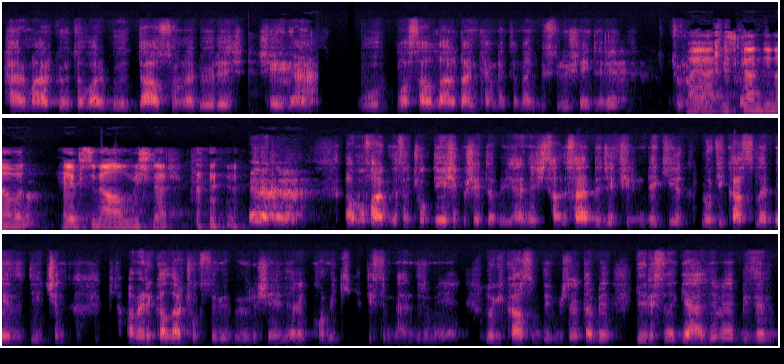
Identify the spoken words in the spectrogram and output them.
Herma Arkeota var. Daha sonra böyle şeyden bu masallardan kaynaklanan bir sürü şeyleri Bayağı İskandinav'ın hepsini almışlar. evet evet. Ama farklısı çok değişik bir şey tabii yani. Sadece filmdeki Loki Castle'a benzediği için Amerikalılar çok seviyor böyle şeyleri, komik isimlendirmeyi. Loki Castle demişler. Tabii gerisi geldi ve bizim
